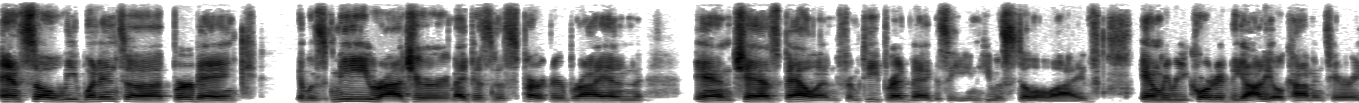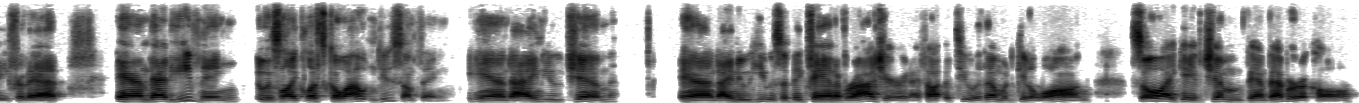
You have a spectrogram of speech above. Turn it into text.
And so we went into Burbank. It was me, Roger, my business partner, Brian, and Chas Balun from Deep Red Magazine. He was still alive. And we recorded the audio commentary for that. And that evening, it was like, let's go out and do something and I knew Jim, and I knew he was a big fan of Roger, and I thought the two of them would get along. So I gave Jim Van Bebber a call,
